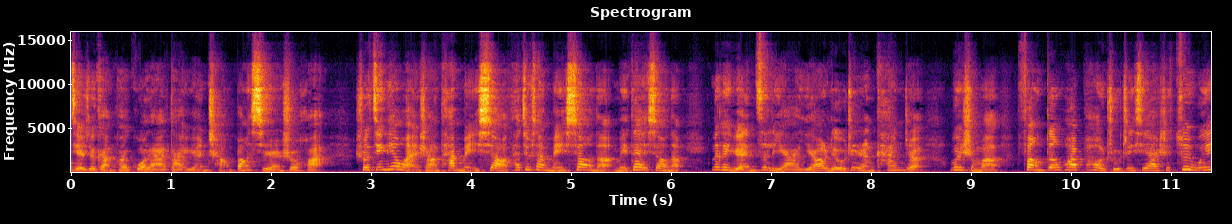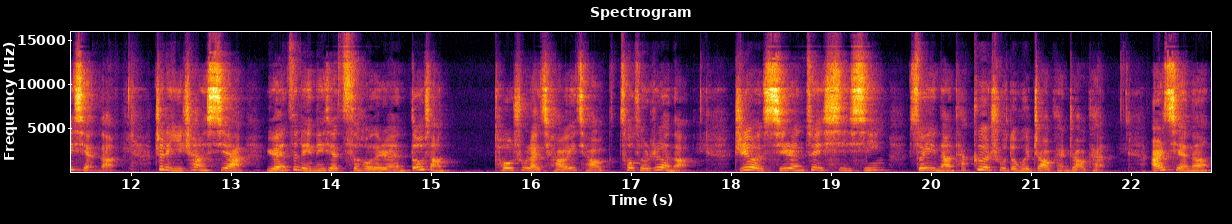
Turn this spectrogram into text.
姐就赶快过来打圆场，帮袭人说话。说今天晚上他没笑，他就算没笑呢，没带笑呢，那个园子里啊也要留着人看着。为什么放灯花炮竹这些啊是最危险的？这里一唱戏啊，园子里那些伺候的人都想偷出来瞧一瞧，凑凑热闹。只有袭人最细心，所以呢，他各处都会照看照看。而且呢，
